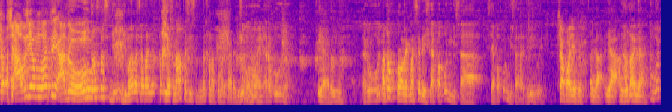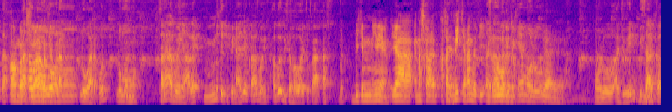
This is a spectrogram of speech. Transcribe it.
siapa sih yang buat nih aduh Terus terus gi- gimana caranya? Ya kenapa sih sebenarnya kenapa mereka ada di Lu sana? ngomongin RUU-nya. Iya RUU-nya. RUU Atau prolegnasnya deh? siapa pun bisa siapa pun bisa ngajuin, boy. siapa aja tuh Enggak, ya anggotanya. Anggota. Oh, enggak, Atau suara kalau lu orang luar pun lu mau misalnya Agoy nyalek, Hmm. lu titipin aja ke Agoy. Agoy bisa bawa itu ke atas. bikin ini ya ya naskah akademiknya kan berarti Naskah RUU gitu. akademiknya mau lu Iya iya iya. Mau lu ajuin bisa Hmm. ke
